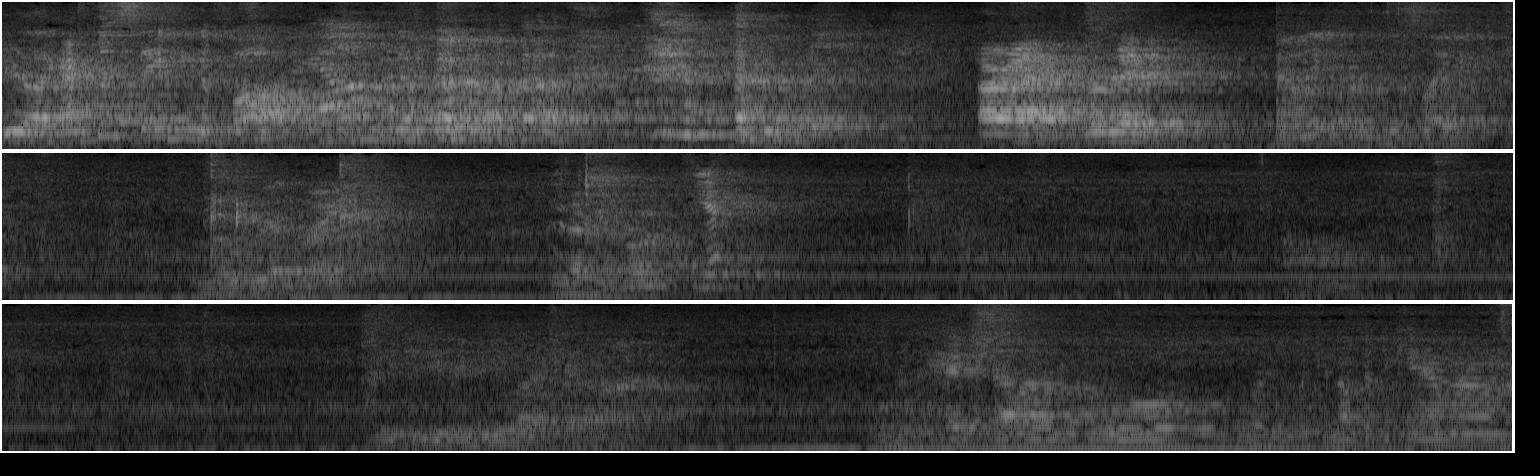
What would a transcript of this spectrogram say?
You're like, I feel safe in the fog. All right, we're ready. Belly for just like a little bit, like, is that be fun? Yeah. Um, you could even like uh, over the head shot would be cool, where you're looking up at the camera.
